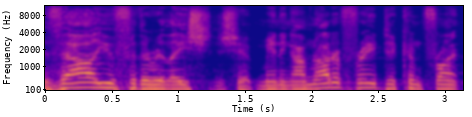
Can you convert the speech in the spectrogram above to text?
value for the relationship, meaning I'm not afraid to confront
